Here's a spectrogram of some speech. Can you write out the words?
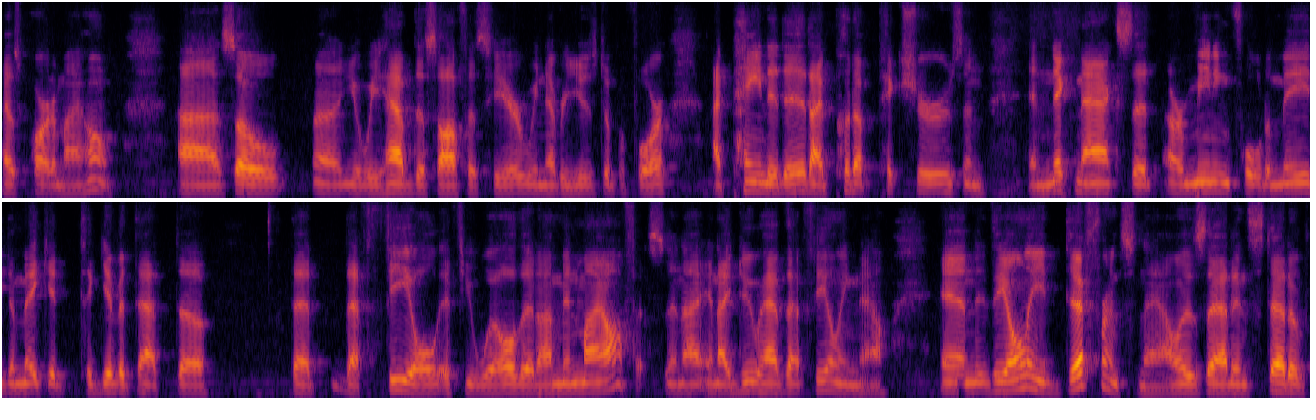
as part of my home. Uh, so uh, you know, we have this office here. We never used it before. I painted it. I put up pictures and and knickknacks that are meaningful to me to make it to give it that uh, that that feel, if you will, that I'm in my office, and I and I do have that feeling now. And the only difference now is that instead of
